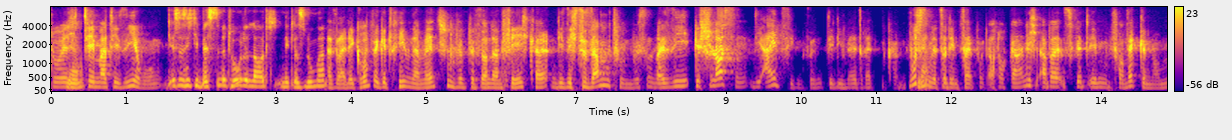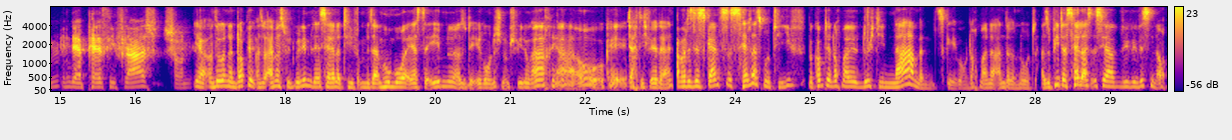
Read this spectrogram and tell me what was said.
durch ja. Thematisierung. Ist es nicht die beste Methode laut Niklas Luhmann? Also eine Gruppe getriebener Menschen mit besonderen Fähigkeiten, die sich zusammentun müssen, weil sie geschlossen die einzigen sind, die die Welt retten können. Wussten ja. wir zu dem Zeitpunkt auch noch gar nicht, aber es wird eben vorweggenommen in der Persiflage schon. Ja, und sogar dann doppelt. Also einmal Sweet William, der ist ja relativ mit seinem Humor erster Ebene, also der ironischen Umspielung. Ach ja, oh, okay. Ich dachte, ich wäre der. Aber dieses ganze Sellers-Motiv bekommt ja nochmal durch die Namensgebung nochmal eine andere Note. Also Peter Sellers ist ja, wie wir wissen, auch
